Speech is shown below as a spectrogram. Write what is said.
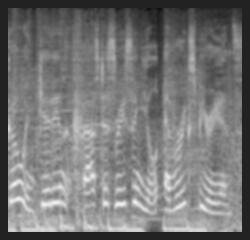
Go and get in the fastest racing you'll ever experience.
